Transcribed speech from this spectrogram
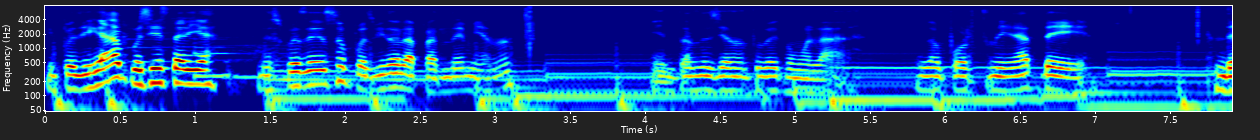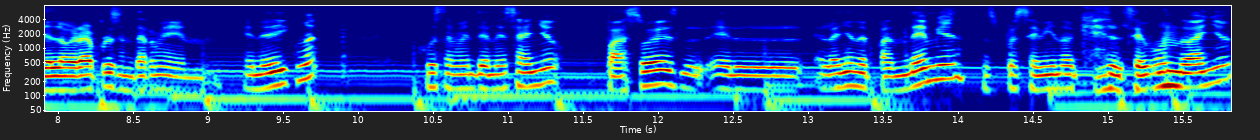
Y pues dije, ah, pues sí estaría. Después de eso, pues vino la pandemia, ¿no? Entonces ya no tuve como la, la oportunidad de, de lograr presentarme en, en, Enigma. Justamente en ese año pasó el, el, año de pandemia, después se vino que el segundo año.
